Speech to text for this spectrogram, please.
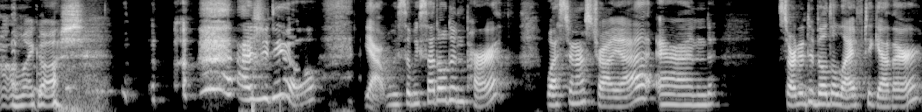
oh my gosh. As you do. Yeah, we, so we settled in Perth, Western Australia, and started to build a life together.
